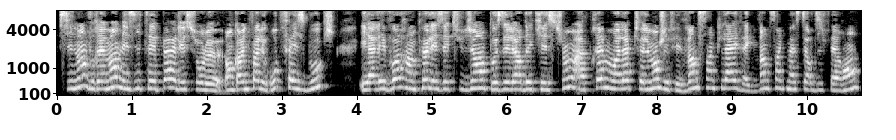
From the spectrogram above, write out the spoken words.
Sinon, vraiment, n'hésitez pas à aller sur le, encore une fois, le groupe Facebook et aller voir un peu les étudiants, poser leur des questions. Après, moi, là, actuellement, j'ai fait 25 lives avec 25 masters différents.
